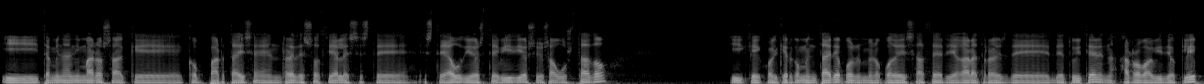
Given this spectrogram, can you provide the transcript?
y también animaros a que compartáis en redes sociales este, este audio, este vídeo si os ha gustado y que cualquier comentario pues me lo podéis hacer llegar a través de, Twitter en arroba videoclip,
